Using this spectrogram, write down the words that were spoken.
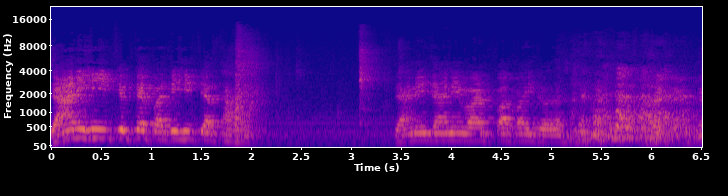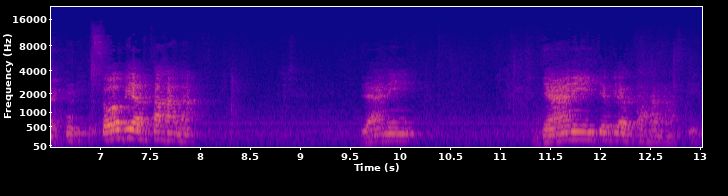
जानीहि इत्युक्ते पतिः इत्यर्थः। जानी जानी, वाट् पापा इति वदन्ति सोऽपि अर्थः न। जानी, ज्ञानी इत्यपि अर्थः नास्ति।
